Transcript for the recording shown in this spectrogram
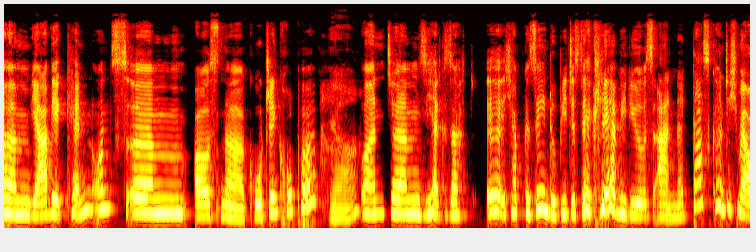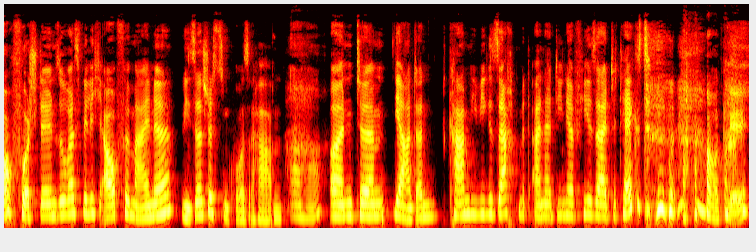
Ähm, ja, wir kennen uns ähm, aus einer Coaching-Gruppe. Ja. Und ähm, sie hat gesagt, äh, ich habe gesehen, du bietest Erklärvideos an. Ne? Das könnte ich mir auch vorstellen. Sowas will ich auch für meine Visagistenkurse haben. Aha. Und ähm, ja, und dann kam die, wie gesagt, mit einer DIN A4-Seite Text. okay.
